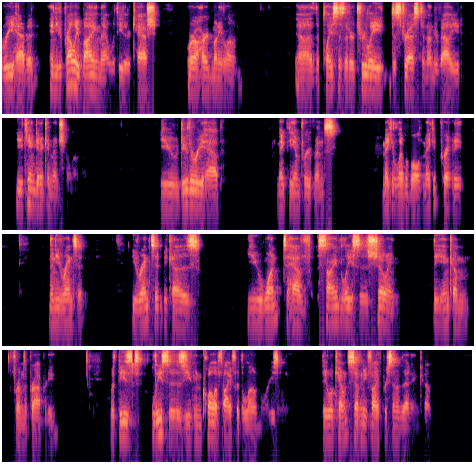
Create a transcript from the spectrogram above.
rehab it, and you're probably buying that with either cash or a hard money loan. uh, the places that are truly distressed and undervalued, you can't get a conventional loan. You do the rehab, make the improvements, make it livable, make it pretty, then you rent it. You rent it because you want to have signed leases showing the income from the property. With these leases, you can qualify for the loan more easily. They will count 75% of that income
